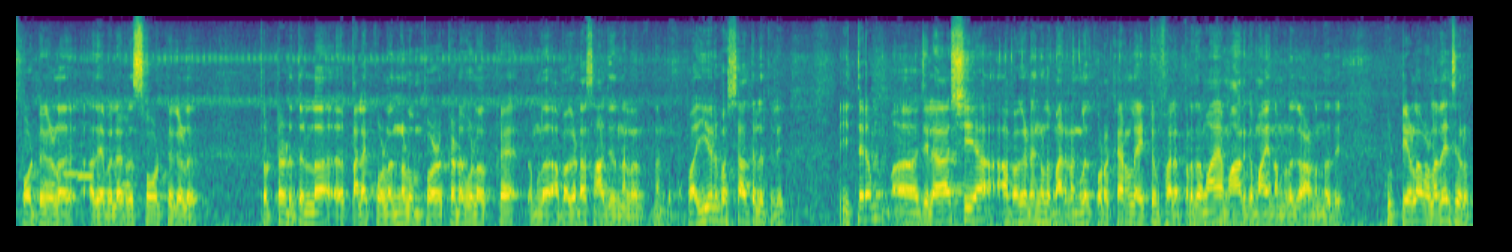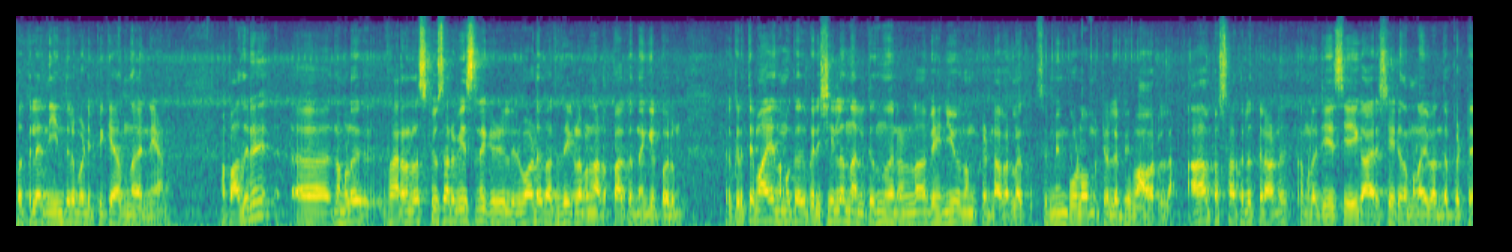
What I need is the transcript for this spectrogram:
സ്പോട്ടുകൾ അതേപോലെ റിസോർട്ടുകൾ തൊട്ടടുത്തുള്ള പല കുളങ്ങളും പുഴക്കടവുകളൊക്കെ നമ്മൾ അപകട സാധ്യത നിലനിർത്തുന്നുണ്ട്. അപ്പോൾ ഈ ഒരു പശ്ചാത്തലത്തിൽ ഇത്തരം ജലാശയ അപകടങ്ങൾ മരണങ്ങൾ കുറയ്ക്കാനുള്ള ഏറ്റവും ഫലപ്രദമായ മാർഗമായി നമ്മൾ കാണുന്നത് കുട്ടികളെ വളരെ ചെറുപ്പത്തിലെ നീന്തൽ പഠിപ്പിക്കുക തന്നെയാണ്. അപ്പോൾ അതിന് നമ്മൾ ഫയർ ആൻഡ് റെസ്ക്യൂ സർവീസിന് കീഴിൽ ഒരുപാട് പദ്ധതികൾ നമ്മൾ നടപ്പാക്കുന്നെങ്കിൽ പോലും കൃത്യമായി നമുക്ക് പരിശീലനം നൽകുന്നതിനുള്ള വെന്യൂ നമുക്ക് ഉണ്ടാവാറില്ല സ്വിമ്മിംഗ് പൂളോ മറ്റോ ലഭ്യമാവാറില്ല. ആ പശ്ചാത്തലത്തിലാണ് നമ്മൾ ജെ സി ഐ കാരശ്ശേരി നമ്മളുമായി ബന്ധപ്പെട്ട്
